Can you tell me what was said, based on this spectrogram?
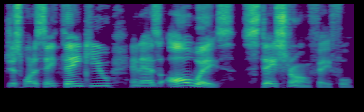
Just want to say thank you. And as always, stay strong, faithful.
